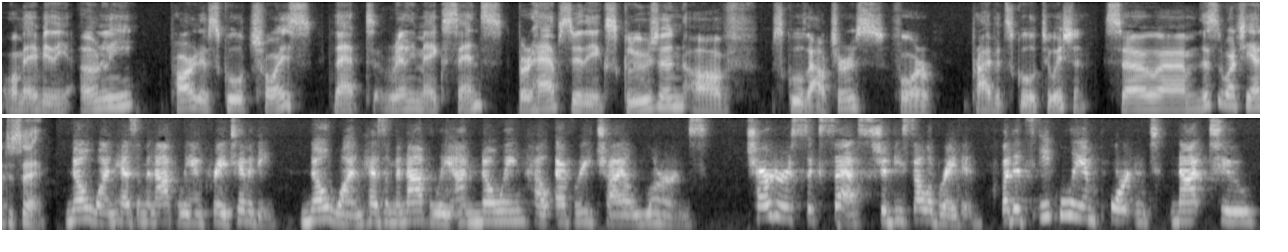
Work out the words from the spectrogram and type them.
or maybe the only part of school choice that really makes sense, perhaps to the exclusion of school vouchers for private school tuition. So, um, this is what she had to say. No one has a monopoly on creativity. No one has a monopoly on knowing how every child learns. Charter's success should be celebrated, but it's equally important not to,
